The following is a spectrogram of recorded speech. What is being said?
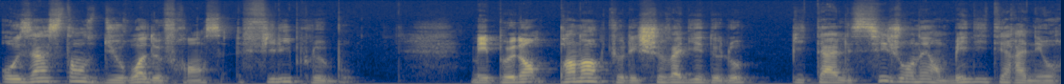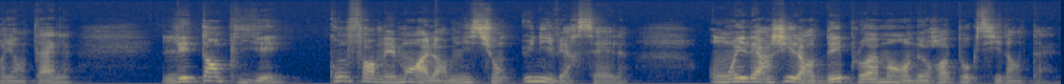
aux instances du roi de France Philippe le Beau. Mais pendant que les chevaliers de l'hôpital séjournaient en Méditerranée orientale, les Templiers, conformément à leur mission universelle, ont élargi leur déploiement en Europe occidentale.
